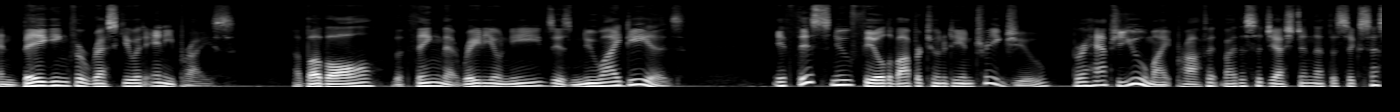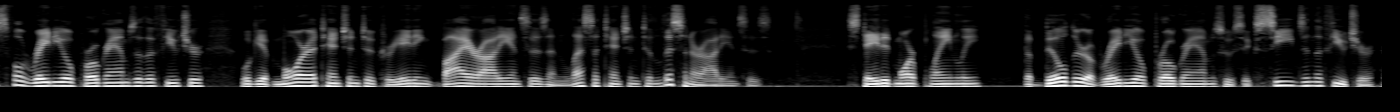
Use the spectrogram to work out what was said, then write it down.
and begging for rescue at any price. Above all, the thing that radio needs is new ideas. If this new field of opportunity intrigues you, perhaps you might profit by the suggestion that the successful radio programs of the future will give more attention to creating buyer audiences and less attention to listener audiences. Stated more plainly, the builder of radio programs who succeeds in the future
